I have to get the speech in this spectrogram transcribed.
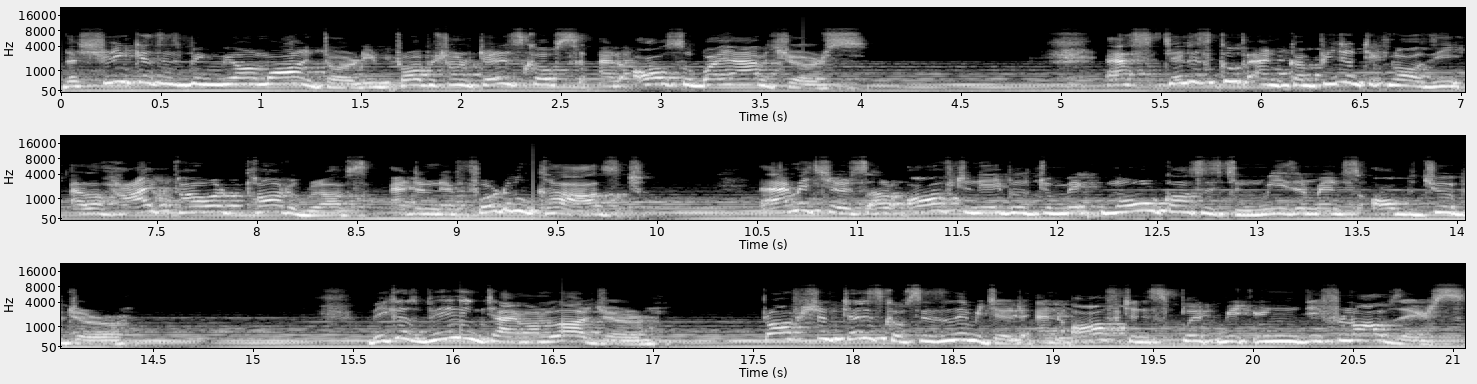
The shrinkage is being monitored in professional telescopes and also by amateurs. As telescope and computer technology allow high-powered photographs at an affordable cost, amateurs are often able to make more consistent measurements of Jupiter. Because viewing time on larger, professional telescopes is limited and often split between different objects.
